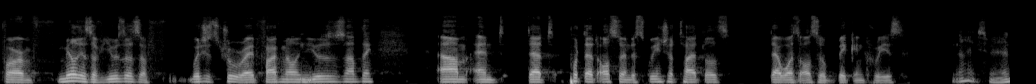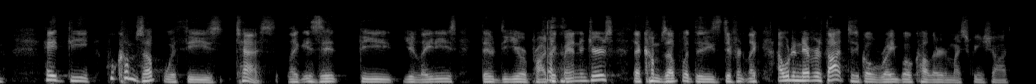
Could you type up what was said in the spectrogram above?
for millions of users of which is true, right? Five million mm-hmm. users or something, um, and that put that also in the screenshot titles. That was also a big increase. Nice, man. Hey, the who comes up with these tests? Like, is it the your ladies, the, the your project managers that comes up with these different? Like, I would have never thought to go rainbow color in my screenshots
